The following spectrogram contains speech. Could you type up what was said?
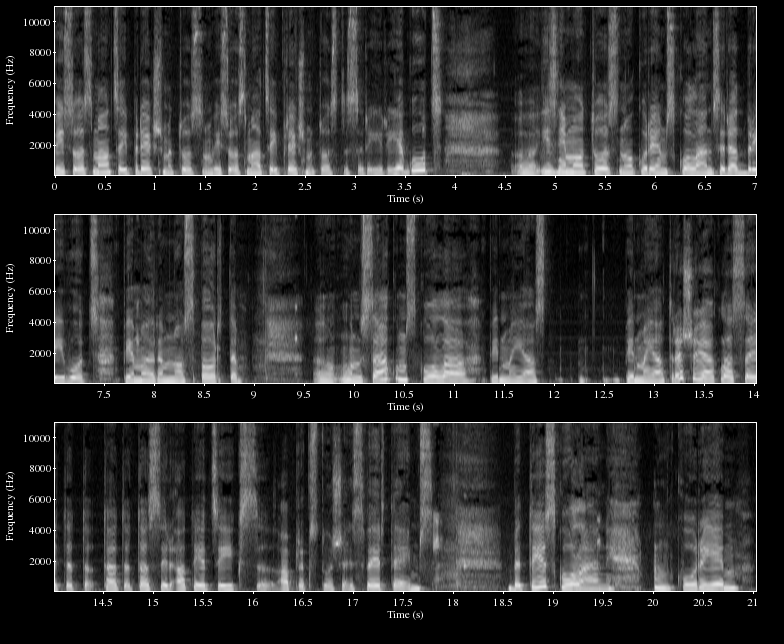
Visos mācību priekšmetos, un visos mācību priekšmetos tas arī ir iegūts. Uh, izņemot tos, no kuriem skolēns ir atbrīvots, piemēram, no sporta. Uh, un sākuma skolā pirmajās pirmajā, trešajā klasē, tad, tātad tas ir attiecīgs aprakstošais vērtējums. Bet tie skolēni, kuriem ir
